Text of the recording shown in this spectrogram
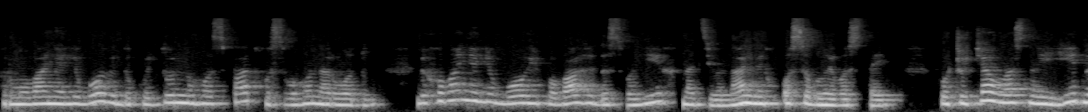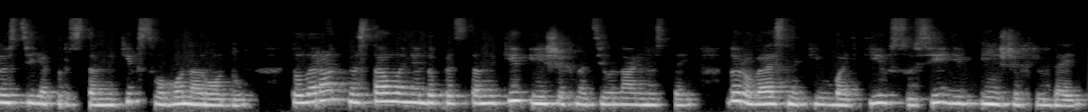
формування любові до культурного спадку свого народу, виховання любові, поваги до своїх національних особливостей, почуття власної гідності як представників свого народу, толерантне ставлення до представників інших національностей, до ровесників, батьків, сусідів, інших людей.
